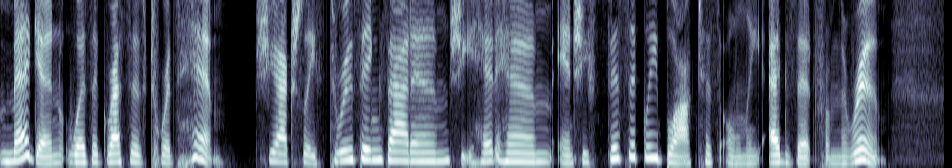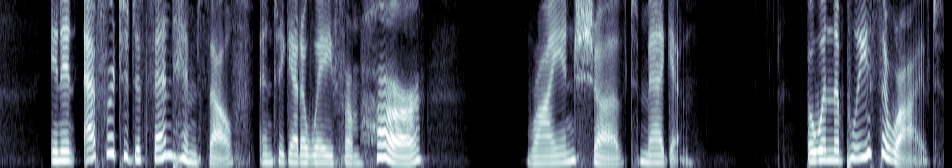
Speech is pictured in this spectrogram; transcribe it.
Megan was aggressive towards him she actually threw things at him, she hit him, and she physically blocked his only exit from the room. In an effort to defend himself and to get away from her, Ryan shoved Megan. But when the police arrived,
